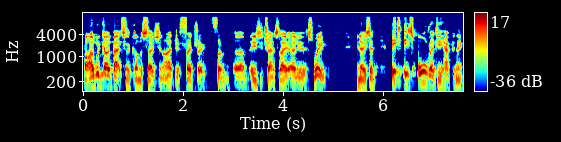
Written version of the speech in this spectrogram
But I would go back to the conversation I had with Frederick from um, Easy Translate earlier this week. You know, he said it is already happening.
